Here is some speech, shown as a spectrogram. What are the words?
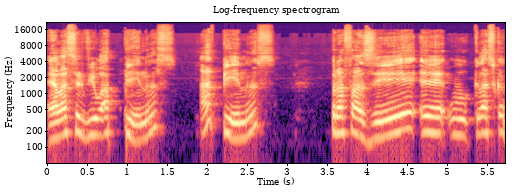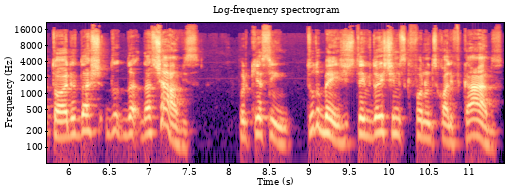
ela serviu apenas, apenas para fazer é, o classificatório das, do, das chaves. Porque, assim, tudo bem, a gente teve dois times que foram desqualificados,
